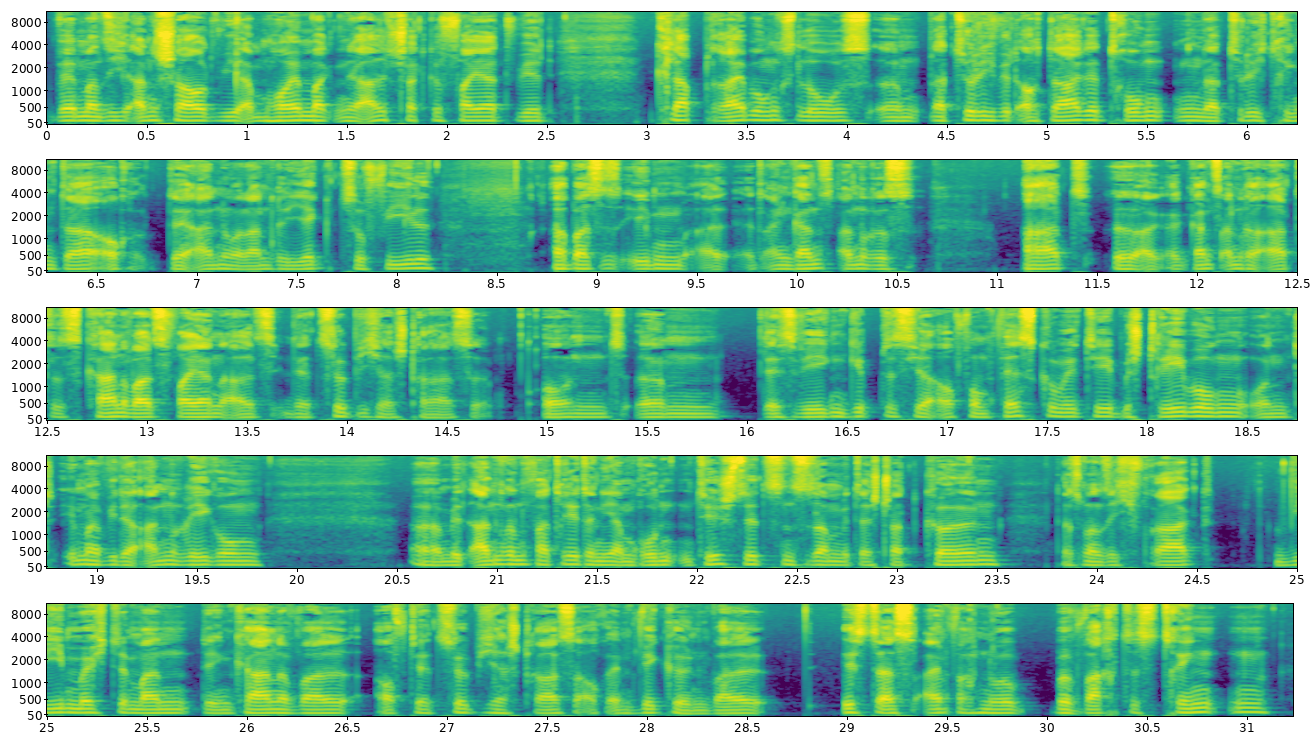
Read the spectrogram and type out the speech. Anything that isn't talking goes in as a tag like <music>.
Wenn man sich anschaut, wie am Heumarkt in der Altstadt gefeiert wird, klappt reibungslos. Ähm, natürlich wird auch da getrunken, natürlich trinkt da auch der eine oder andere Jeck zu viel, aber es ist eben ein ganz anderes Art, äh, eine ganz andere Art des Karnevalsfeiern als in der Zülpicher Straße. Und ähm, deswegen gibt es ja auch vom Festkomitee Bestrebungen und immer wieder Anregungen äh, mit anderen Vertretern, die am runden Tisch sitzen, zusammen mit der Stadt Köln, dass man sich fragt, wie möchte man den Karneval auf der Zülpicher Straße auch entwickeln? Weil ist das einfach nur bewachtes Trinken?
